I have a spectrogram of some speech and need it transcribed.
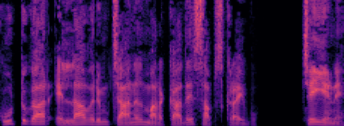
കൂട്ടുകാർ എല്ലാവരും ചാനൽ മറക്കാതെ സബ്സ്ക്രൈബു. ചെയ്യണേ.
